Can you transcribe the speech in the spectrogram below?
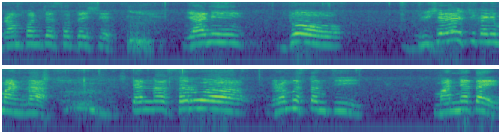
ग्रामपंचायत सदस्य. यांनी जो विषय या ठिकाणी मांडला त्यांना सर्व ग्रामस्थांची मान्यता आहे.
